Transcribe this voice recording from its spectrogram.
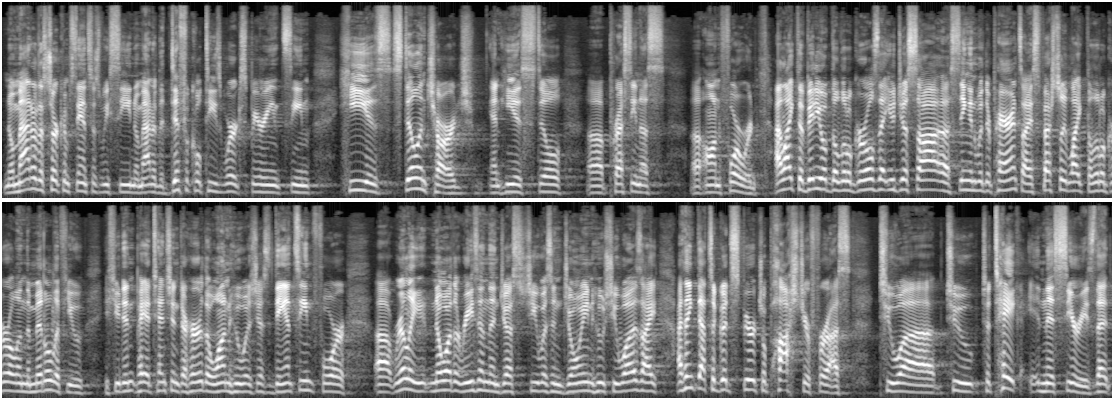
No matter the circumstances we see, no matter the difficulties we're experiencing, He is still in charge and He is still uh, pressing us uh, on forward. I like the video of the little girls that you just saw uh, singing with their parents. I especially like the little girl in the middle. If you if you didn't pay attention to her, the one who was just dancing for uh, really no other reason than just she was enjoying who she was. I I think that's a good spiritual posture for us to, uh, to, to take in this series. That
